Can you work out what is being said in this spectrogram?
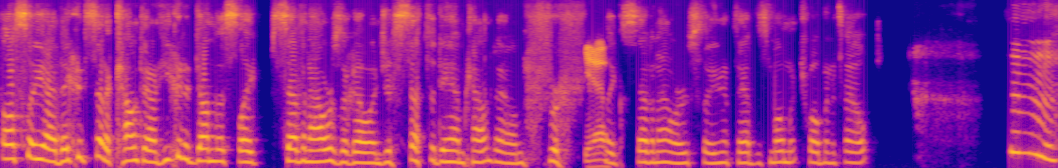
Also, yeah, they could set a countdown. He could have done this like seven hours ago and just set the damn countdown for Yeah. like seven hours. So you have to have this moment 12 minutes out.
